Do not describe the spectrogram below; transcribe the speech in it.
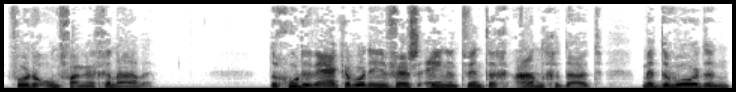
voor de ontvangen genade. De goede werken worden in vers 21 aangeduid met de woorden,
